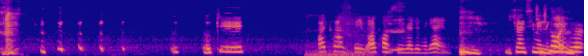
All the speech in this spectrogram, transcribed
Okay. I can't see. I can't see red in the game. You can't see me She's in the game. in.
